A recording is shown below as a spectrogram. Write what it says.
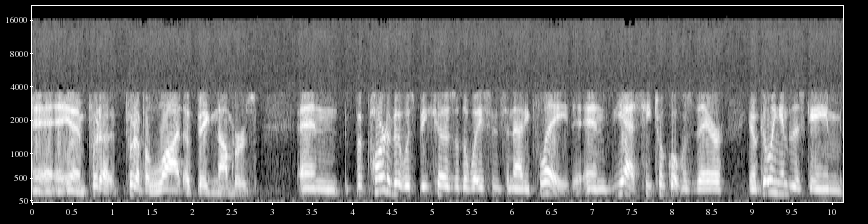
and, and put up put up a lot of big numbers. And but part of it was because of the way Cincinnati played. And yes, he took what was there. You know, going into this game,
